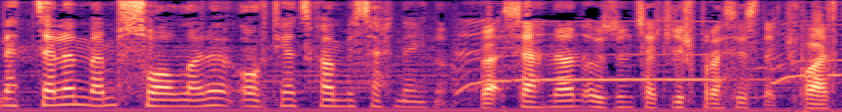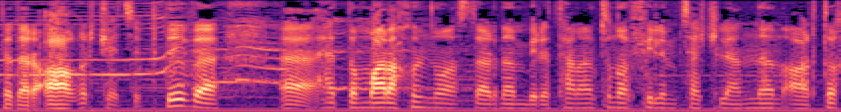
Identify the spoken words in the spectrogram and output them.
nəticələnməmiş sualları ortaya çıxan bir səhnə idi. Və səhnənin özünün çəkiliş prosesi də kifayət qədər ağır keçibdi və ə, hətta maraqlı nüanslardan biri Tarantino film çəkiləndən artıq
